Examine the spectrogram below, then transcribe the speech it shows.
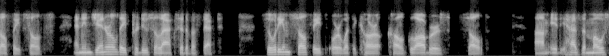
sulfate salts. And in general, they produce a laxative effect. Sodium sulfate, or what they call, call Glauber's salt, um, it has the most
